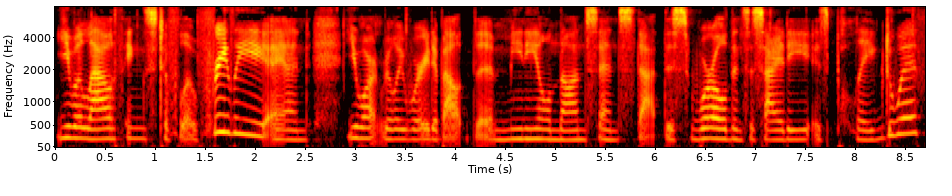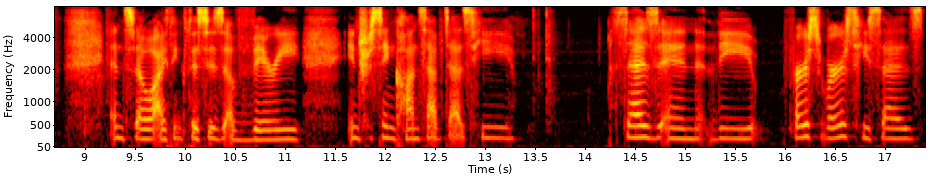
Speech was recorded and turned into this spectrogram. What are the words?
you allow things to flow freely and you aren't really worried about the menial nonsense that this world and society is plagued with. And so I think this is a very interesting concept as he says in the first verse, he says,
